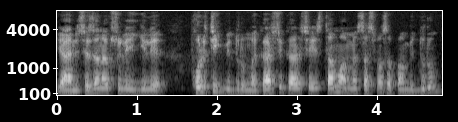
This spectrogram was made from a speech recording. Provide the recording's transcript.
Yani Sezen Aksu ile ilgili politik bir durumla karşı karşıyayız. Tamamen saçma sapan bir durum.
